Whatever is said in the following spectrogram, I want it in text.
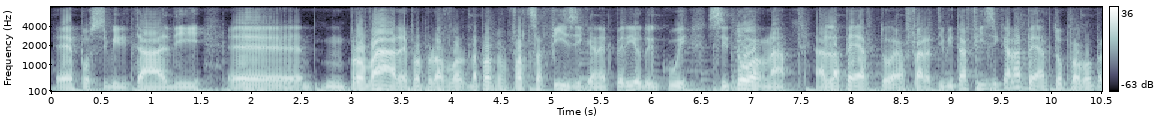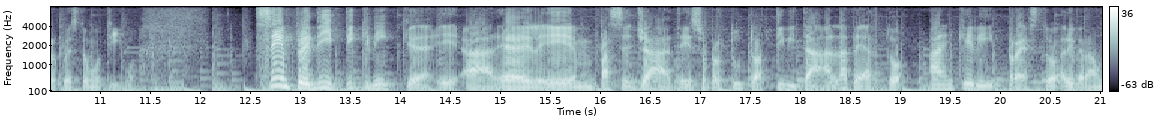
eh, possibilità di eh, provare proprio la, la propria forza fisica nel periodo in cui si torna all'aperto e a fare attività fisica all'aperto proprio per questo motivo. Sempre di picnic e, e, mm, passeggiate e soprattutto attività all'aperto anche lì presto arriverà un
